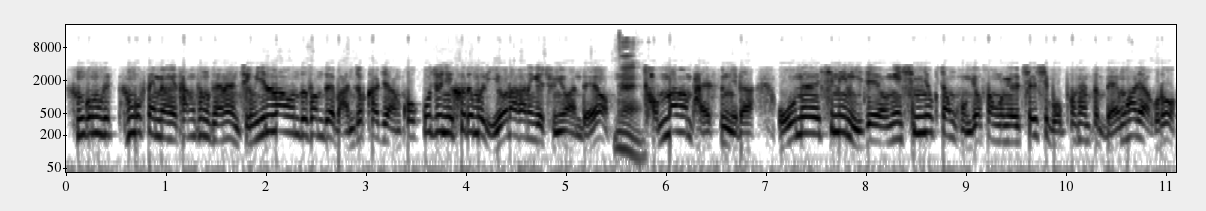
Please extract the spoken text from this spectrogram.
흥국, 흥국생명의 상승세는 지금 1라운드 선두에 만족하지 않고 꾸준히 흐름을 이어나가는 게 중요한데요. 네. 전망은 밝습니다. 오늘 신인 이재영이 16점 공격 성공률 75% 맹활약으로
